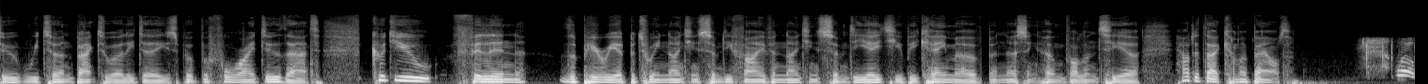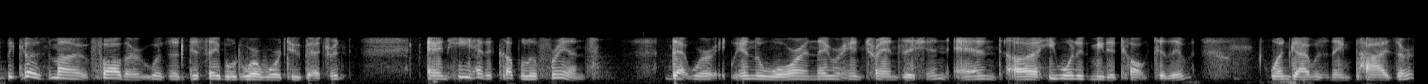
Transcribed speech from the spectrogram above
to return back to early days, but before I do that, could you fill in the period between 1975 and 1978 you became a, a, nursing home volunteer. How did that come about? Well, because my father was a disabled World War II veteran, and he had a couple of friends that were in the war and they were in transition, and uh, he wanted me to talk to them. One guy was named Pizer,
